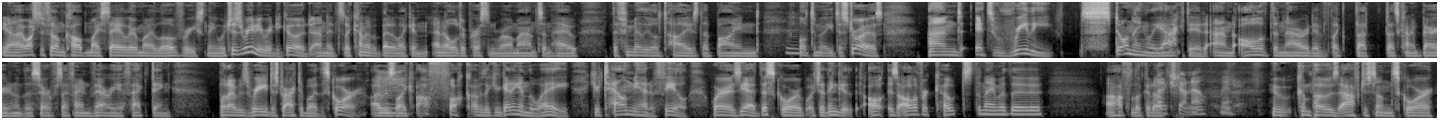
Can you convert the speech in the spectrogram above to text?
you know, I watched a film called My Sailor, My Love recently, which is really, really good, and it's like kind of about like an, an older person romance and how the familial ties that bind Mm. ultimately destroy us. And it's really stunningly acted, and all of the narrative like that that's kind of buried under the surface, I found very affecting. But I was really distracted by the score. I was Mm. like, "Oh fuck!" I was like, "You're getting in the way. You're telling me how to feel." Whereas, yeah, this score, which I think is, is Oliver Coates, the name of the, I'll have to look it up. I actually don't know. Yeah. Who composed Aftersun score?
